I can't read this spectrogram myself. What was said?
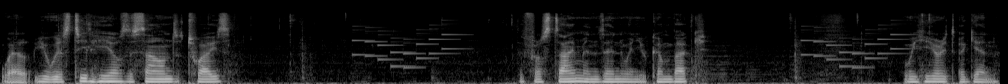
Well, you will still hear the sound twice. The first time and then when you come back, we hear it again.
